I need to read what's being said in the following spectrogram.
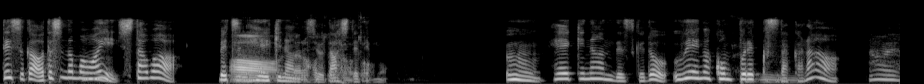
ですが、私の場合、うん下は別に平気なんですよ、出してても。うん、平気なんですけど、上がコンプレックスだから、はい。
